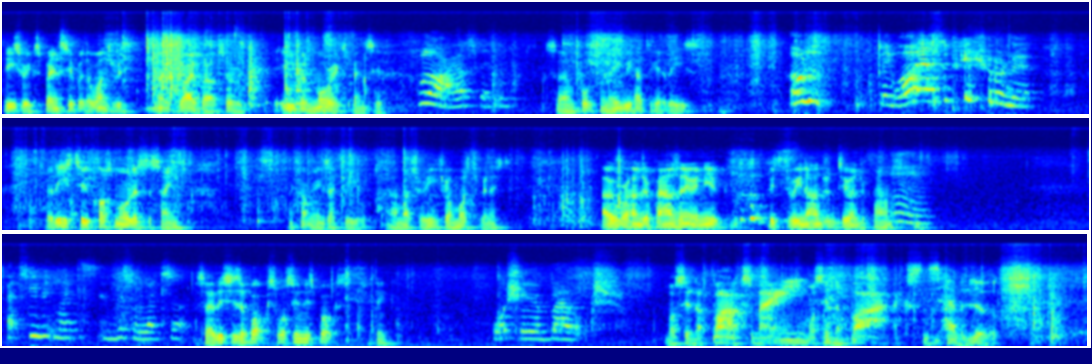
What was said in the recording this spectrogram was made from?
these are expensive. But the ones with no drive belts are even more expensive. Why, that's better. So unfortunately, we had to get these. Oh, look. Wait, what? It has a picture on it. But these two cost more or less the same. I can't remember exactly how much for each one was, to be honest. Over a hundred pounds anyway, near, between a hundred and two hundred pounds. Mm. Let's see if it lights, if this one lights up. So this is a box. What's in this box? Do you think? What's in the box? What's in the box, man? What's in the box? Let's have a look.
